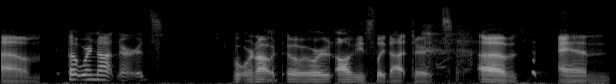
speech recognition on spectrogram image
Um, but we're not nerds. but we're not. Oh, we're obviously not nerds. Um, and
